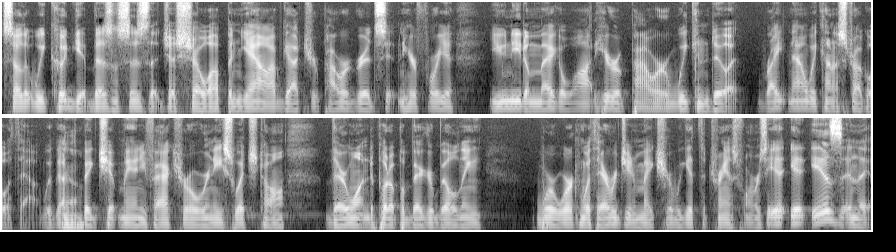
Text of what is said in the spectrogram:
So that we could get businesses that just show up and yeah, I've got your power grid sitting here for you. You need a megawatt here of power, we can do it. Right now, we kind of struggle with that. We've got Yeah. the big chip manufacturer over in East Wichita. They're wanting to put up a bigger building. We're working with Evergy to make sure we get the transformers. It, it is in the,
